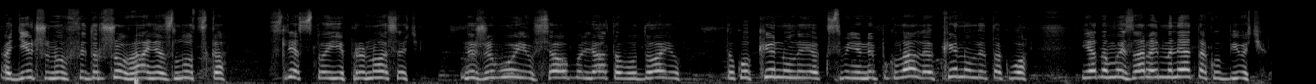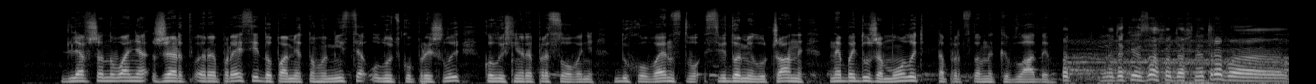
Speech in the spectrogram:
а дівчину Федорчук Ганя з Луцька, слідство її приносять неживою, вся оболята водою. Тако кинули, як свині не поклали, а кинули так. Во. Я думаю, зараз мене так уб'ють. Для вшанування жертв репресій до пам'ятного місця у Луцьку прийшли колишні репресовані, духовенство, свідомі лучани, небайдужа молодь та представники влади. На таких заходах не треба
